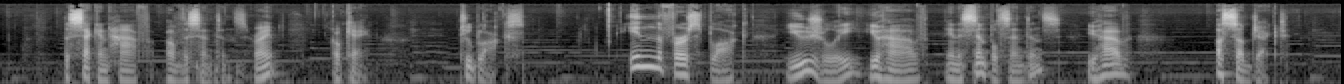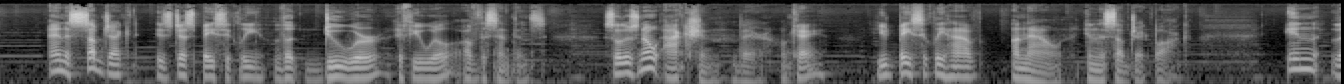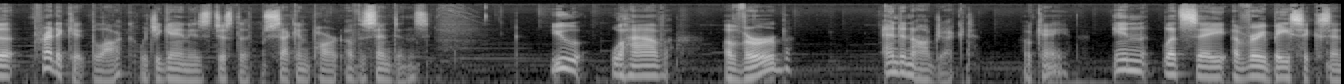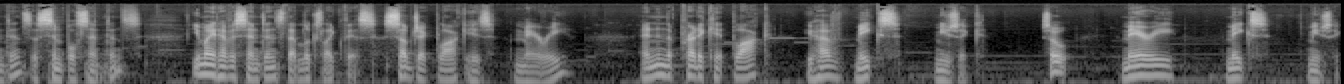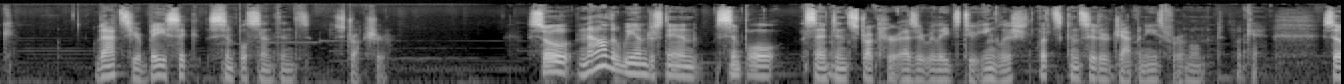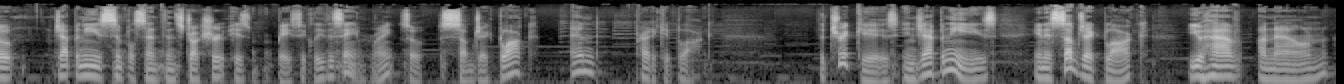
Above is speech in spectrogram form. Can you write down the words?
the second half of the sentence, right? Okay, two blocks. In the first block, usually you have, in a simple sentence, you have a subject. And a subject is just basically the doer, if you will, of the sentence. So there's no action there, okay? You'd basically have a noun in the subject block. In the predicate block, which again is just the second part of the sentence, you will have a verb and an object, okay? In, let's say, a very basic sentence, a simple sentence, you might have a sentence that looks like this subject block is Mary, and in the predicate block, you have makes music. So, Mary makes music. That's your basic simple sentence structure. So, now that we understand simple sentence structure as it relates to English, let's consider Japanese for a moment. Okay. So, Japanese simple sentence structure is basically the same, right? So subject block and predicate block. The trick is in Japanese, in a subject block, you have a noun,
